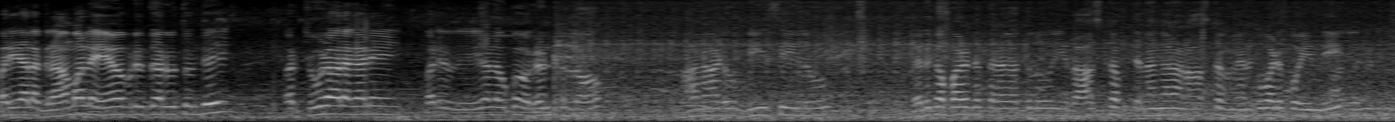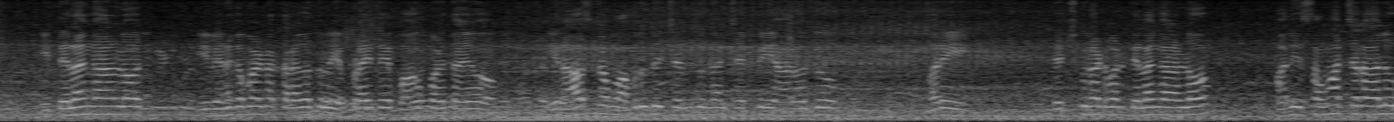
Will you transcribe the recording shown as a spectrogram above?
మరి ఇలా గ్రామాల్లో ఏం అభివృద్ధి జరుగుతుంది? మరి చూడాలి కానీ మరి ఇలా ఒక రెండు ఆనాడు బీసీలు వెనుకబడిన తరగతులు ఈ రాష్ట్రం తెలంగాణ రాష్ట్రం వెనుకబడిపోయింది. ఈ తెలంగాణలో ఈ వెనుకబడిన తరగతులు ఎప్పుడైతే బాగుపడతాయో ఈ రాష్ట్రం అభివృద్ధి చెందుతుందని చెప్పి ఆ రోజు మరి తెచ్చుకున్నటువంటి తెలంగాణలో పది సంవత్సరాలు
